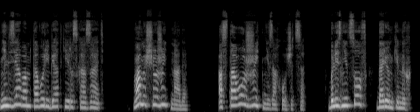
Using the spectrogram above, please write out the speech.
Нельзя вам того, ребятки, и рассказать. Вам еще жить надо. А с того жить не захочется. Близнецов, Даренкиных,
